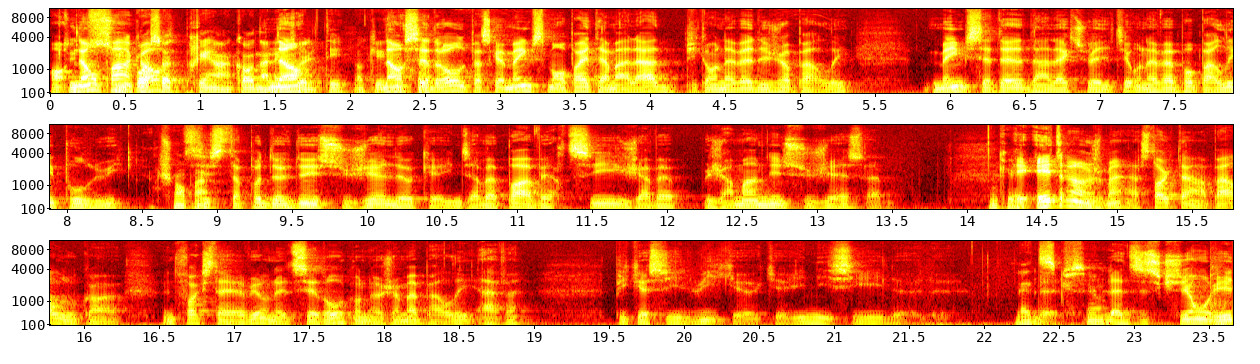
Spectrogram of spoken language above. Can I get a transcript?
On- tu non, ne pas pas encore. ça de près encore dans Non. l'actualité. Ok, non, c'est drôle parce que même si mon père était malade puis qu'on avait déjà parlé, même si c'était dans l'actualité, on n'avait pas parlé pour lui. Je comprends. Si c'était pas devenu un sujet là, qu'ils nous avaient pas averti, j'avais jamais emmené le sujet. Ça... Et, étrangement, à ce temps que tu en parles, ou quand- une fois que c'est arrivé, on a dit c'est drôle qu'on n'a jamais parlé avant. Puis que c'est lui qui a, qui a initié le- le- La le- discussion. la discussion et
